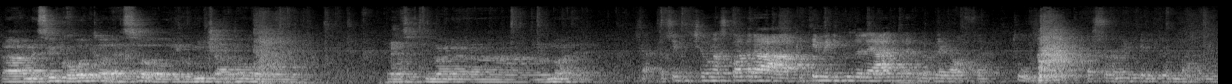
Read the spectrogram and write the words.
L'ha messo in conto, adesso ricominciamo una settimana normale. Certo, senti, c'è una squadra che teme di più delle altre come playoff. Tu personalmente li trovavi.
